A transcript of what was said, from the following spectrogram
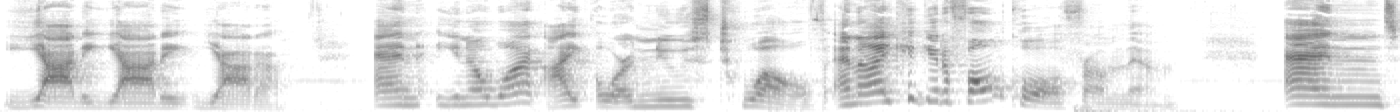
yada, yada, yada. And you know what? I or News 12. And I could get a phone call from them. And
